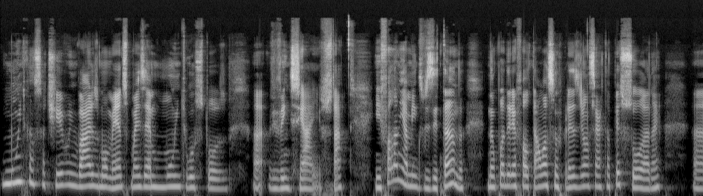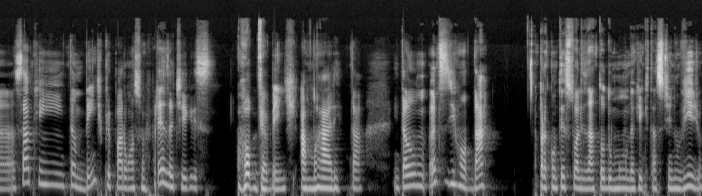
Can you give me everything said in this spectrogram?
muito cansativo em vários momentos, mas é muito gostoso uh, vivenciar isso, tá? E falando em amigos visitando, não poderia faltar uma surpresa de uma certa pessoa, né? Uh, sabe quem também te preparou uma surpresa, Tigres? Obviamente, a Mari, tá? Então, antes de rodar, para contextualizar todo mundo aqui que está assistindo o vídeo,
